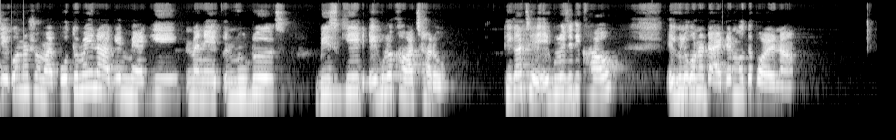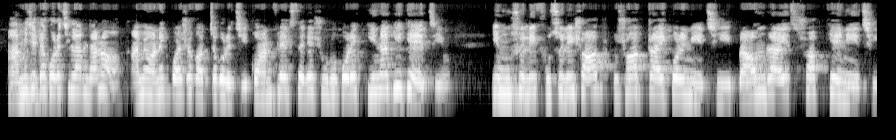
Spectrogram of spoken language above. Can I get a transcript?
যে কোনো সময়, প্রথমেই না আগে ম্যাগি মানে নুডলস, বিস্কিট এগুলো খাওয়া ছাড়ো। ঠিক আছে? এগুলো যদি খাও, এগুলো কোনো ডায়েটের মধ্যে পড়ে না। আমি যেটা করেছিলাম জানো? আমি অনেক পয়সা খরচা করেছি। কর্নফ্লেক্স থেকে শুরু করে কি না কি খেয়েছি, কি মুসুলি, ফুসুলি সব সব ট্রাই করে নিয়েছি। ব্রাউন রাইস সব খেয়ে নিয়েছি।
